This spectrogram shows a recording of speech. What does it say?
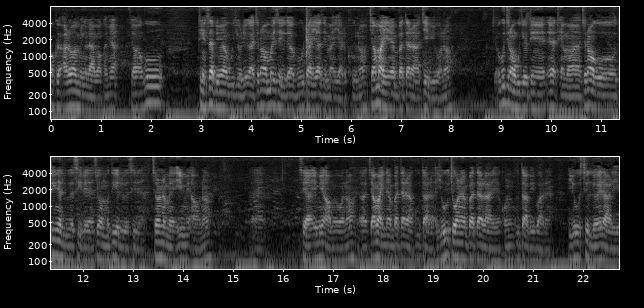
ဟုတ်ကဲ့အားလုံးပဲမင်္ဂလာပါခင်ဗျာကျွန်တော်အခုတင်ဆက်ပေးမယ့်ဗီဒီယိုလေးကကျွန်တော်မိတ်ဆွေတွေဘူတာရစီမယ့်အရာတစ်ခုเนาะကျမ်းမာရေးနဲ့ပတ်သက်တာကြည့်ပြီးပေါ့เนาะအခုကျွန်တော်ဗီဒီယိုတင်တဲ့အထင်မှာကျွန်တော်ကိုသိတဲ့လူတွေစီတယ်ကျွန်တော်မသိတဲ့လူတွေစီတယ်ကျွန်တော်နာမည်အေးမင်းအောင်เนาะအဲဆရာအေးမင်းအောင်ပဲပေါ့เนาะအဲကျမ်းမာရေးနဲ့ပတ်သက်တာကုသတာအယိုးအကျော်နဲ့ပတ်သက်လာရေအကုန်လုံးကုသပေးပါတယ်အယိုးအစ်စ်လွဲတာတွေ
